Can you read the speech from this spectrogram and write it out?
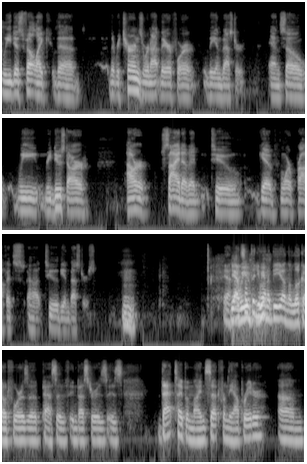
we just felt like the the returns were not there for the investor. And so we reduced our our side of it to give more profits uh, to the investors. Yeah, Yeah, that's something you want to be on the lookout for as a passive investor is is that type of mindset from the operator. Um,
